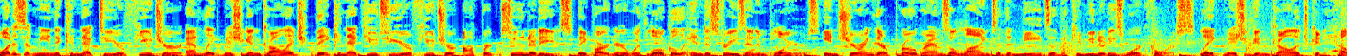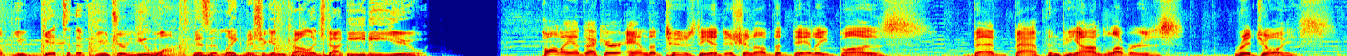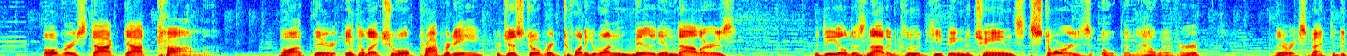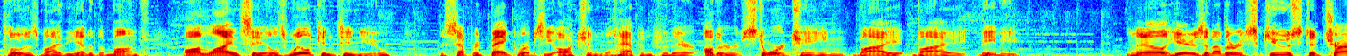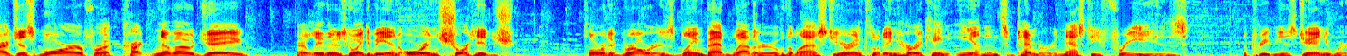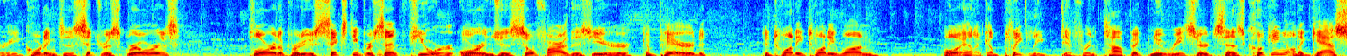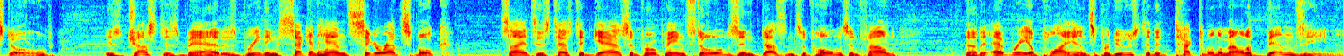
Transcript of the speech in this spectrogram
What does it mean to connect to your future at Lake Michigan College? They connect you to your future opportunities. They partner with local industries and employers, ensuring their programs align to the needs of the community's workforce. Lake Michigan College can help you get to the future you want. Visit lakemichigancollege.edu. Paul Layendecker and the Tuesday edition of the Daily Buzz. Bed Bath and Beyond lovers, rejoice. Overstock.com bought their intellectual property for just over $21 million. The deal does not include keeping the chain's stores open, however. They're expected to close by the end of the month. Online sales will continue. A separate bankruptcy auction will happen for their other store chain, Buy Buy Baby. Well, here's another excuse to charge us more for a carton of OJ. Apparently, there's going to be an orange shortage. Florida growers blame bad weather over the last year, including Hurricane Ian in September and nasty freeze the previous January. According to citrus growers, Florida produced 60% fewer oranges so far this year compared to 2021. Boy, on a completely different topic, new research says cooking on a gas stove is just as bad as breathing secondhand cigarette smoke. Scientists tested gas and propane stoves in dozens of homes and found that every appliance produced a detectable amount of benzene.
